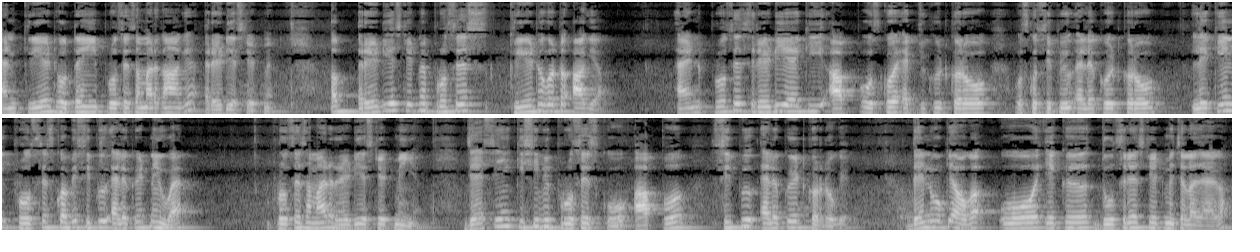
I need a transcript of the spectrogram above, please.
एंड क्रिएट होते ही प्रोसेस हमारा कहा गया? रेडी स्टेट में। अब रेडी स्टेट में प्रोसेस क्रिएट होगा तो आ गया। एंड प्रोसेस रेडी है कि आप उसको एग्जीक्यूट करो, उसको सीपीयू एलोकेट करो, लेकिन प्रोसेस को अभी सीपीयू एलोकेट नहीं हुआ है। प्रोसेस हमारे रेडी स्टेट में ही है। जैसे ही किसी भी प्रोसेस को आप सीपीयू एलोकेट कर दोगे देन वो क्या होगा? वो एक दूसरे स्टेट में चला जाएगा।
